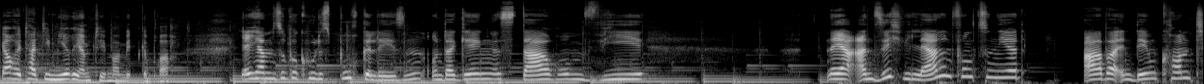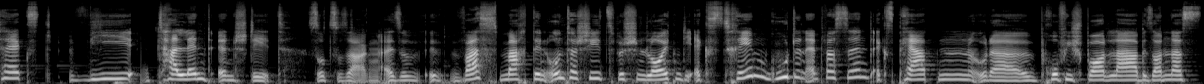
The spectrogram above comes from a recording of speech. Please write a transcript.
Ja, heute hat die Miriam Thema mitgebracht. Ja, ich habe ein super cooles Buch gelesen und da ging es darum, wie, naja, an sich, wie Lernen funktioniert, aber in dem Kontext, wie Talent entsteht sozusagen. Also äh, was macht den Unterschied zwischen Leuten, die extrem gut in etwas sind, Experten oder Profisportler, besonders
